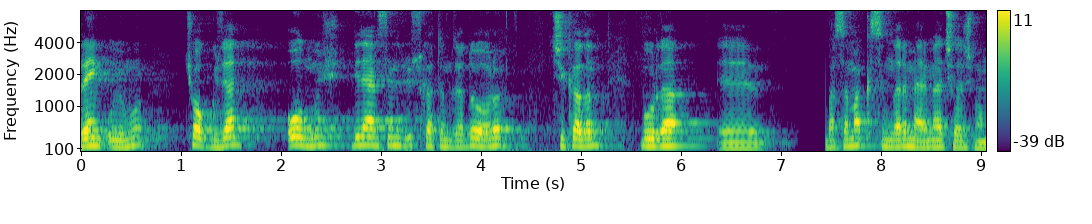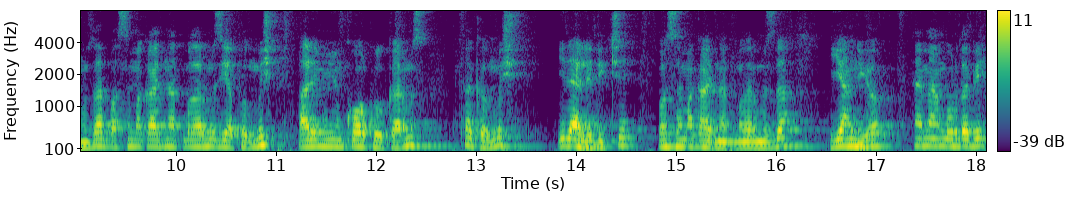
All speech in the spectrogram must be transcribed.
renk uyumu çok güzel olmuş. Dilerseniz üst katımıza doğru çıkalım. Burada e, basamak kısımları mermer çalışmamız var. Basamak aydınlatmalarımız yapılmış. Alüminyum korkuluklarımız takılmış. İlerledikçe basamak aydınlatmalarımız da yanıyor. Hemen burada bir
